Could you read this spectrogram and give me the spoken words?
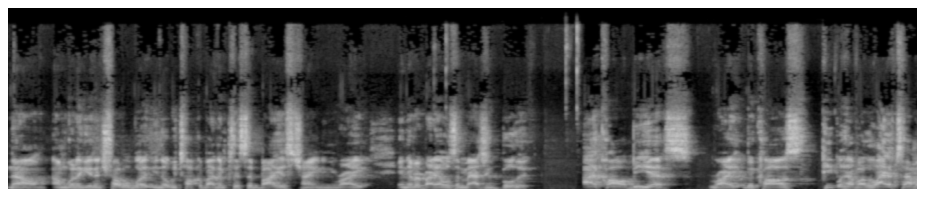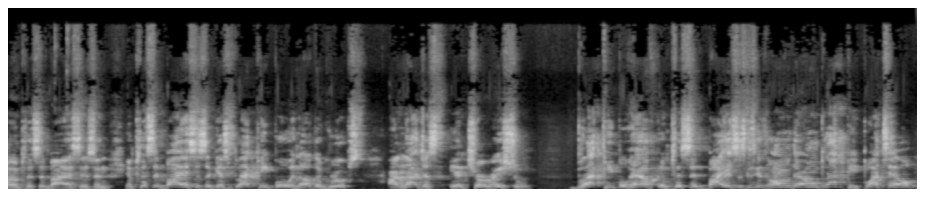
Now, I'm going to get in trouble, but you know, we talk about implicit bias training, right? And everybody else a magic bullet. I call BS, right? Because people have a lifetime of implicit biases, and implicit biases against black people and other groups are not just interracial. Black people have implicit biases against own their own black people. I tell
